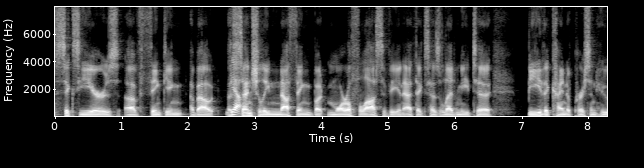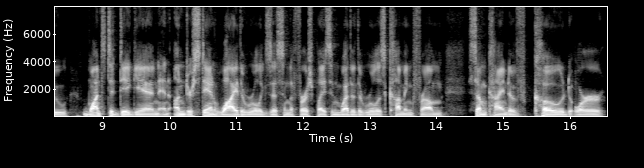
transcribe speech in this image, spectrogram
six years of thinking about yeah. essentially nothing but moral philosophy and ethics has led me to be the kind of person who wants to dig in and understand why the rule exists in the first place and whether the rule is coming from some kind of code or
